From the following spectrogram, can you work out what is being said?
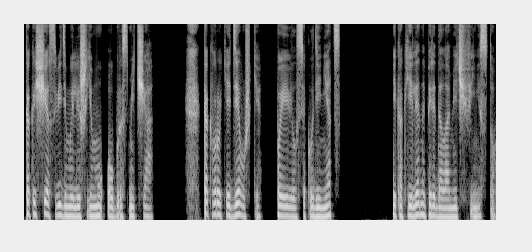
Как исчез видимый лишь ему образ меча. Как в руке девушки появился кладенец, и как Елена передала меч Финисту.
